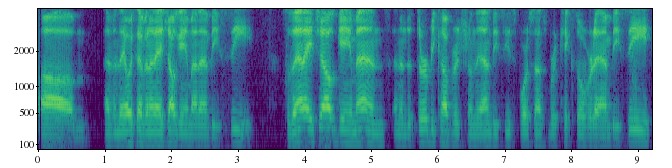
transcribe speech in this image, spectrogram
um, and then they always have an NHL game on NBC. So the NHL game ends, and then the Derby coverage from the NBC Sports Network kicks over to NBC,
